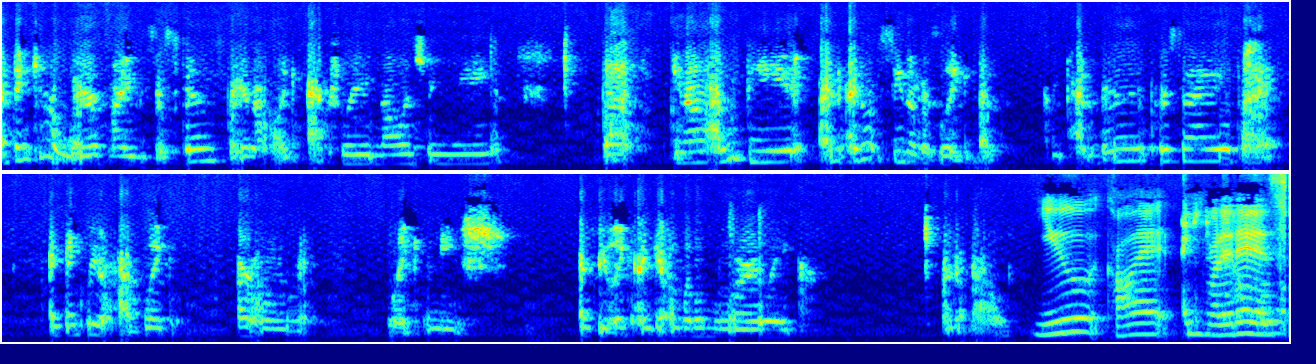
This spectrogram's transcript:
I think you're aware of my existence, but you're not like actually acknowledging me. But you know, I would be. I, I don't see them as like a competitor per se, but I think we have like our own like niche. I feel like I get a little more like I don't know. You call it what it is.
